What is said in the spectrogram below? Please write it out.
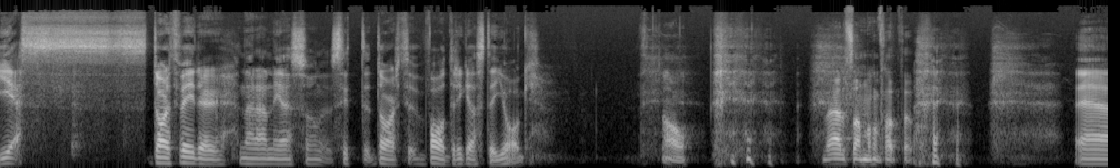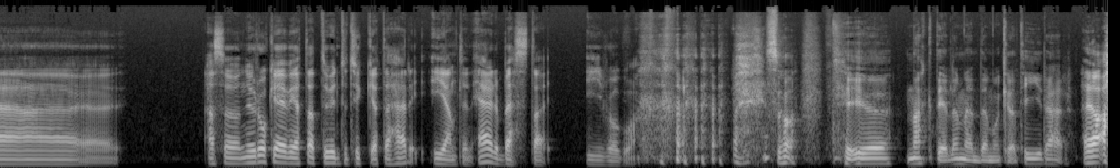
Yes! Darth Vader när han är som sitt Darth vadrigaste jag. Ja. Väl sammanfattat. Eh, alltså nu råkar jag veta att du inte tycker att det här egentligen är det bästa i Rogue One. Så det är ju nackdelen med demokrati det här. Ja.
